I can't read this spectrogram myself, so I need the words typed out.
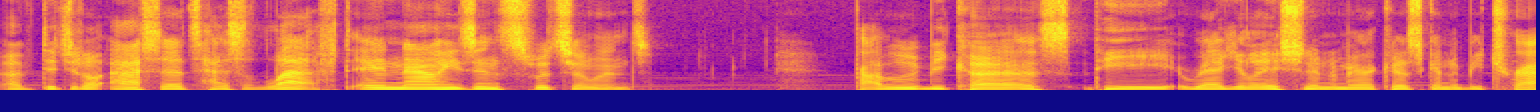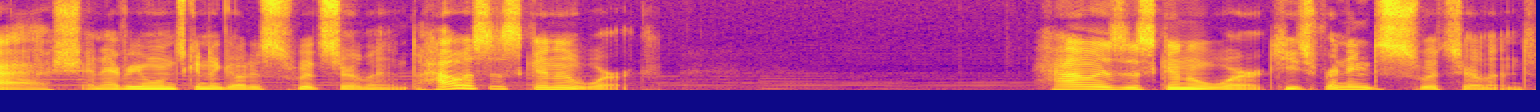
of digital assets, has left and now he's in Switzerland. Probably because the regulation in America is going to be trash and everyone's going to go to Switzerland. How is this going to work? How is this going to work? He's running to Switzerland.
